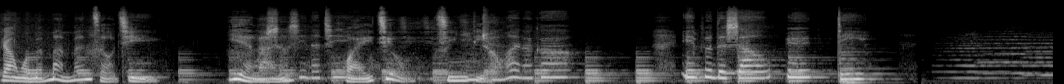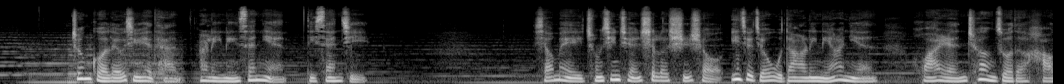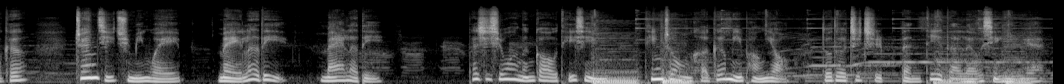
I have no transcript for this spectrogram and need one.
让我们慢慢走进叶阑怀旧经典。中国流行乐坛，二零零三年第三集。小美重新诠释了十首一九九五到二零零二年华人创作的好歌，专辑取名为《美乐蒂》（Melody）。她是希望能够提醒听众和歌迷朋友多多支持本地的流行音乐。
